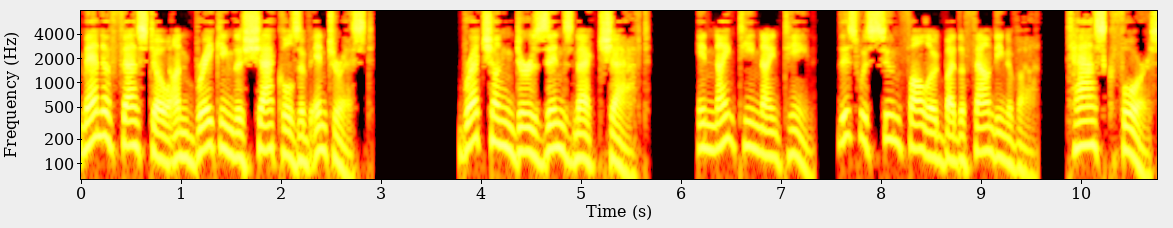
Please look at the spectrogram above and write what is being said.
«Manifesto on breaking the shackles of interest» Brechung der Zinsknechtschaft in 1919. This was soon followed by the founding of a «task force»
